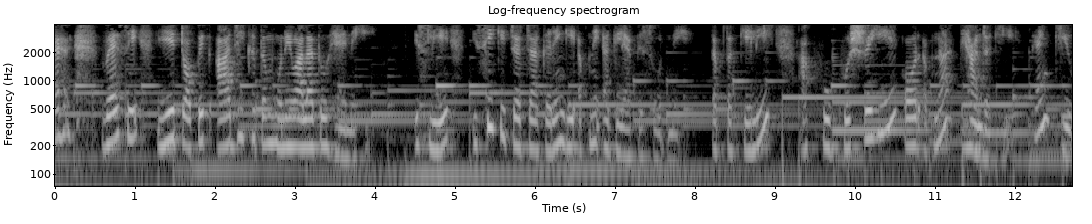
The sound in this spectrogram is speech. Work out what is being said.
वैसे ये टॉपिक आज ही खत्म होने वाला तो है नहीं। इसलिए इसी की चर्चा करेंगे अपने अगले एपिसोड में। तब तक के लिए आप खूब खुश रहिए और अपना ध्यान रखिए। थैंक यू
